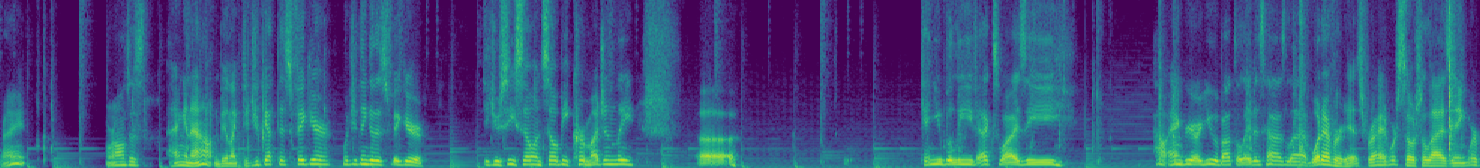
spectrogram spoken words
Right? We're all just hanging out and being like, Did you get this figure? What'd you think of this figure? Did you see so and so be curmudgeonly? Uh, can you believe XYZ? How angry are you about the latest HasLab? Whatever it is, right? We're socializing, we're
